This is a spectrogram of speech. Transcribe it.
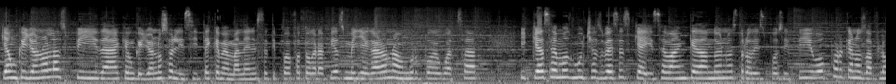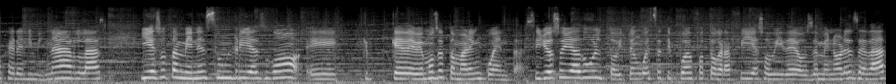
Que aunque yo no las pida, que aunque yo no solicite que me manden este tipo de fotografías, me llegaron a un grupo de WhatsApp. ¿Y que hacemos muchas veces? Que ahí se van quedando en nuestro dispositivo porque nos da flojera eliminarlas. Y eso también es un riesgo eh, que, debemos de tomar en cuenta. Si yo soy adulto y tengo este tipo de fotografías o videos de menores de edad,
